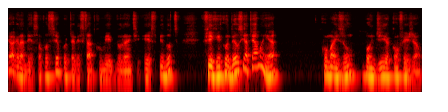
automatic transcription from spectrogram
Eu agradeço a você por ter estado comigo durante esses minutos. Fiquem com Deus e até amanhã com mais um Bom Dia com Feijão.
